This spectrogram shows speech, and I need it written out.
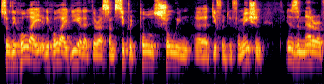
So the whole the whole idea that there are some secret polls showing uh, different information is a matter of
